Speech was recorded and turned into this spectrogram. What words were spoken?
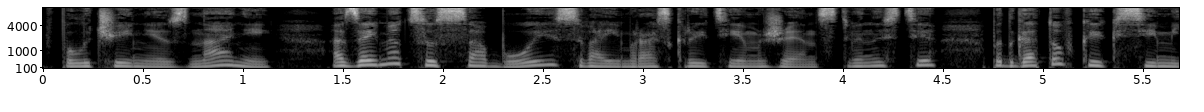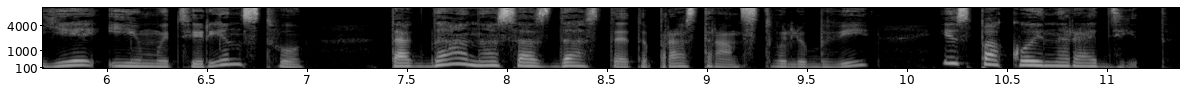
в получение знаний, а займется собой, своим раскрытием женственности, подготовкой к семье и материнству, тогда она создаст это пространство любви и спокойно родит.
